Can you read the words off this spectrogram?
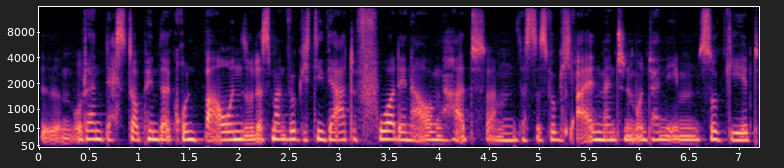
äh, oder einen Desktop-Hintergrund bauen, sodass man wirklich die Werte vor den Augen hat, ähm, dass das wirklich allen Menschen im Unternehmen so geht.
